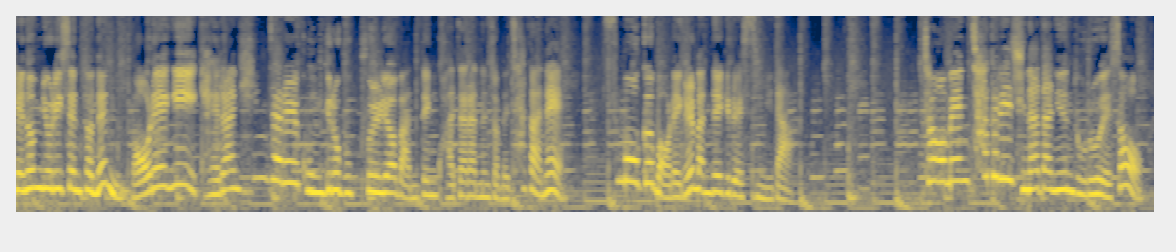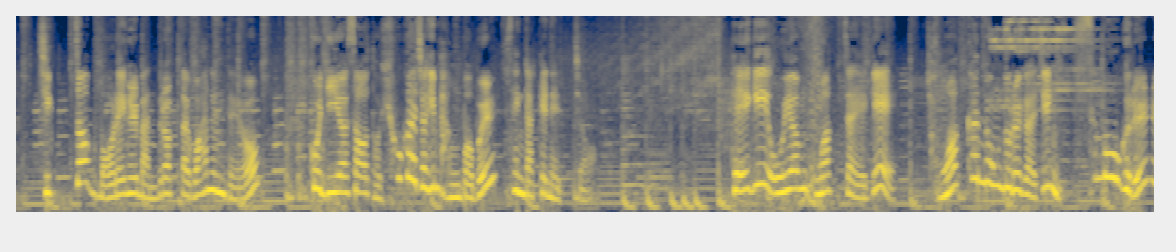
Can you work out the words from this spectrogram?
개놈 요리 센터는 머랭이 계란 흰자를 공기로 부풀려 만든 과자라는 점에 착안해 스모그 머랭을 만들기로 했습니다. 처음엔 차들이 지나다니는 도로에서 직접 머랭을 만들었다고 하는데요. 곧 이어서 더 효과적인 방법을 생각해냈죠. 대기 오염 공학자에게 정확한 농도를 가진 스모그를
